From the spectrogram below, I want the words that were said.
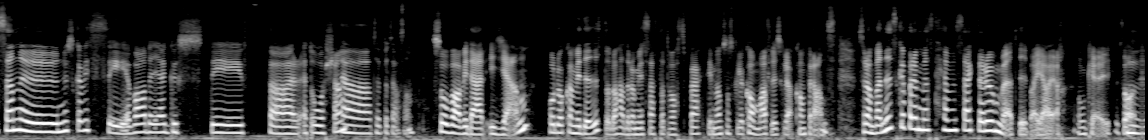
Sen nu, nu ska vi se, var det i augusti för ett år sedan? Ja, typ ett år sedan. Så var vi där igen. Och då kom vi dit och då hade de ju sett att det var spöktimmen som skulle komma för vi skulle ha konferens. Så de bara, ni ska få det mest hemsökta rummet. Vi bara, ja ja, okej. Okay. Så. Mm.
